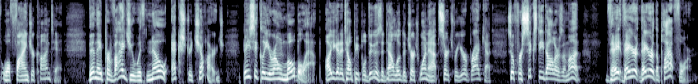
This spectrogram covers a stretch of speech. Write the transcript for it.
will find your content. Then they provide you with no extra charge. Basically your own mobile app. All you got to tell people to do is to download the church one app search for your broadcast. So for $60 a month they they are they are the platform.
